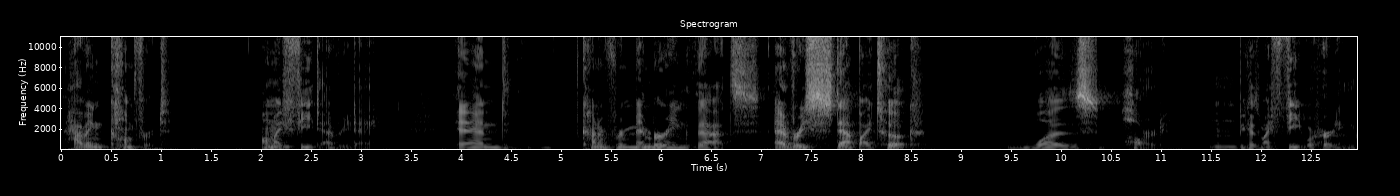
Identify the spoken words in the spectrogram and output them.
having comfort on my feet every day. And kind of remembering that every step I took was hard because my feet were hurting.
